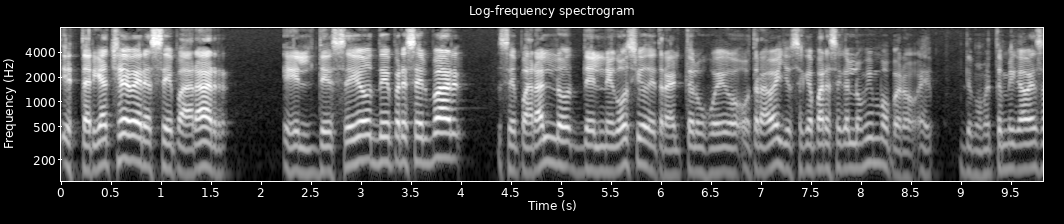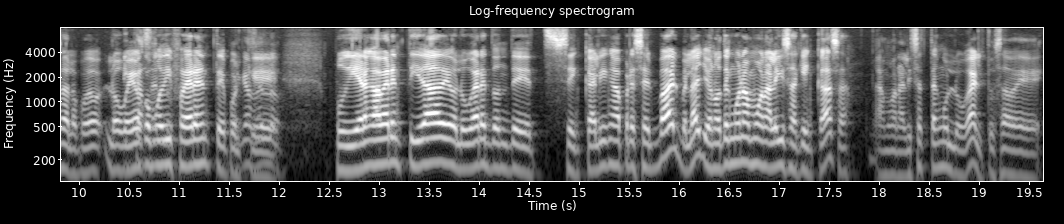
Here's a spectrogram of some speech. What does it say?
estaría chévere separar el deseo de preservar separarlo del negocio de traerte los juegos otra vez. Yo sé que parece que es lo mismo, pero eh, de momento en mi cabeza lo, lo veo como diferente porque pudieran haber entidades o lugares donde se encarguen a preservar, ¿verdad? Yo no tengo una Mona Lisa aquí en casa. La Mona Lisa está en un lugar, tú sabes.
